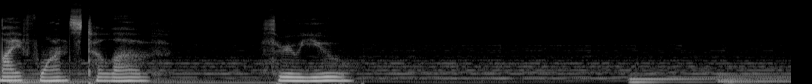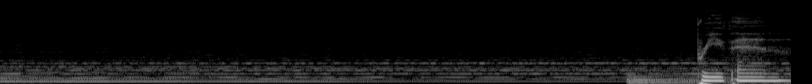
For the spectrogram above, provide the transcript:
Life wants to love through you. Breathe in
